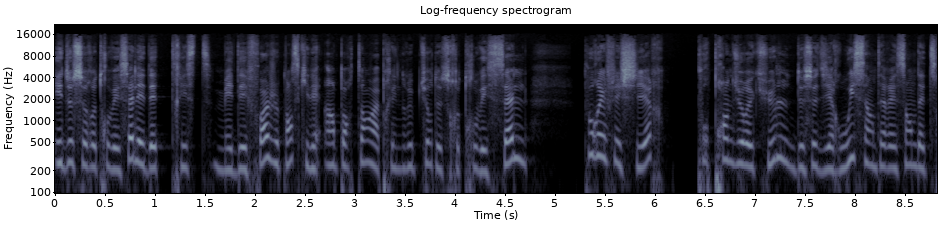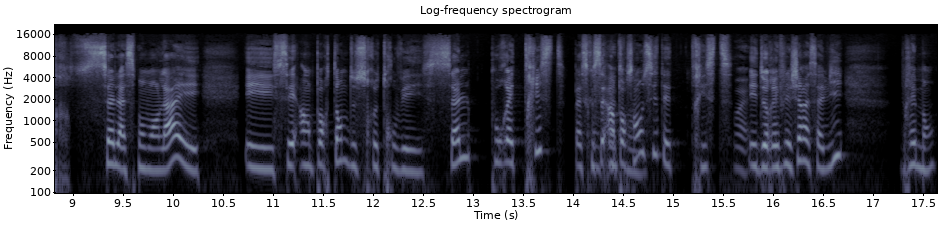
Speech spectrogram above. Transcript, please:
et de se retrouver seul et d'être triste. Mais des fois, je pense qu'il est important, après une rupture, de se retrouver seul pour réfléchir, pour prendre du recul, de se dire oui, c'est intéressant d'être seul à ce moment-là et, et c'est important de se retrouver seul pour être triste, parce que c'est important aussi d'être triste et de réfléchir à sa vie vraiment.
